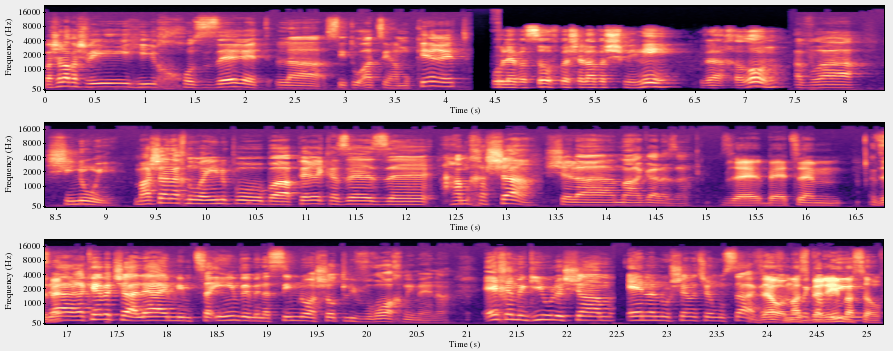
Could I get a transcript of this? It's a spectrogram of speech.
בשלב השביעי היא חוזרת לסיטואציה המוכרת, ולבסוף בשלב השמיני והאחרון עברה שינוי. מה שאנחנו ראינו פה בפרק הזה זה המחשה של המעגל הזה. זה בעצם... זה, בעצם- הרכבת שעליה הם נמצאים ומנסים נואשות לברוח ממנה. איך הם הגיעו לשם, אין לנו שמץ של מושג. זהו, לא מסבירים מקבלים- בסוף.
